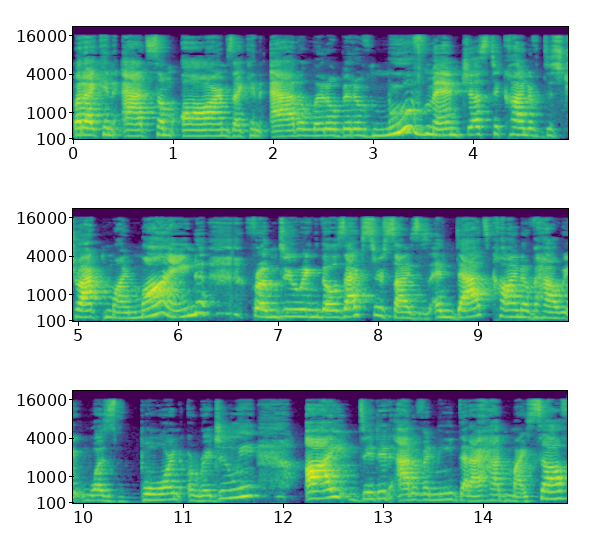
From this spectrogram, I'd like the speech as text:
but I can add some arms. I can add a little bit of movement just to kind of distract my mind from doing those exercises. And that's kind of how it was born originally. I did it out of a need that I had myself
